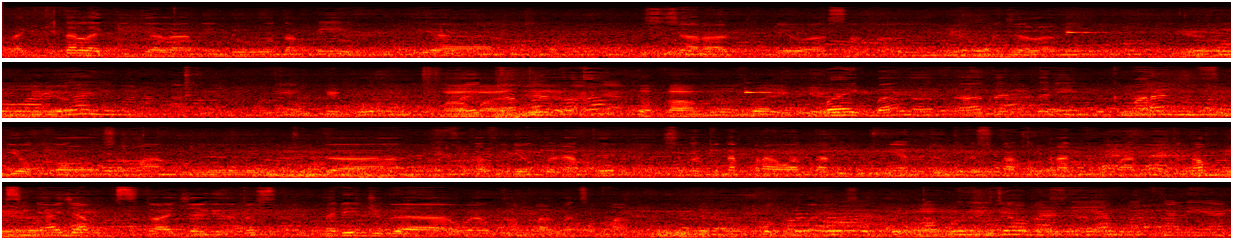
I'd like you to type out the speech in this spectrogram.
lagi kita lagi jalanin dulu tapi ya secara dewasa kan Iya. ngejalanin. Ya, Keluarga jadi gimana kak? Oke. Oke, kok mama aja ke kamu baik ya? Baik banget. Ah, tadi tadi kemarin video call sama aku juga suka video call aku suka kita perawatannya tuh kita suka tukeran tempat gitu. Kamu Iya. ke sini aja aku ke situ aja gitu terus tadi juga welcome banget sama aku gitu. Aku baik. Lampu hijau berarti ya buat kalian.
